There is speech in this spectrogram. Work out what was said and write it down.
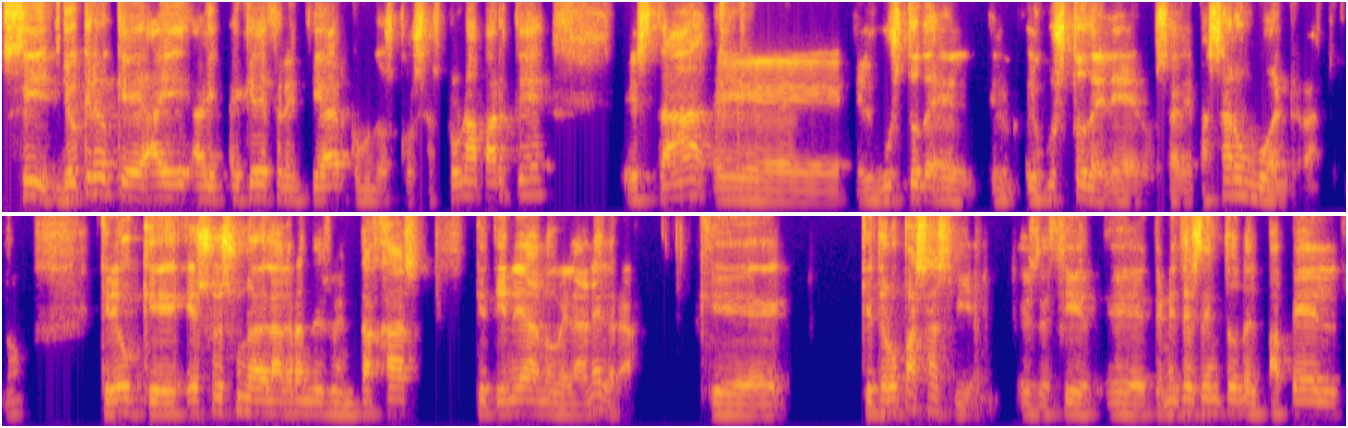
Sí, yo creo que hay, hay, que diferenciar como dos cosas. Por una parte está eh, el, gusto de, el, gusto de leer, o sea, de pasar un buen rato. ¿no? Creo que eso es una de las grandes ventajas que tiene la novela negra, que, que te lo pasas bien. Es decir, eh, te metes dentro del papel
